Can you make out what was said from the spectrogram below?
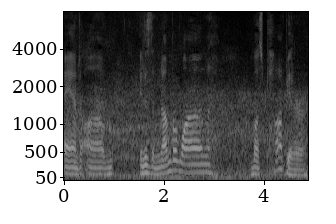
And um, it is the number one most popular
